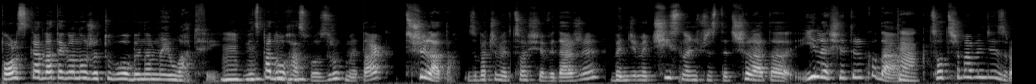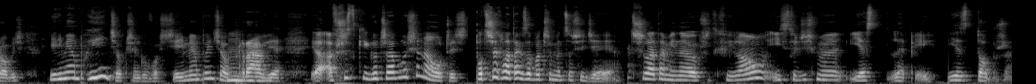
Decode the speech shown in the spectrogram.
Polska dlatego, no, że tu byłoby nam najłatwiej. Mhm, Więc padło mhm. hasło, zróbmy tak, trzy lata. Zobaczymy, co się wydarzy. Będziemy cisnąć przez te trzy lata, ile się tylko da. Tak. Co trzeba będzie zrobić. Ja nie miałam pojęcia o księgowości, ja nie miałam pojęcia o Mhm. prawie, a wszystkiego trzeba było się nauczyć. Po trzech latach zobaczymy, co się dzieje. Trzy lata minęły przed chwilą i stwierdziliśmy, jest lepiej, jest dobrze.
